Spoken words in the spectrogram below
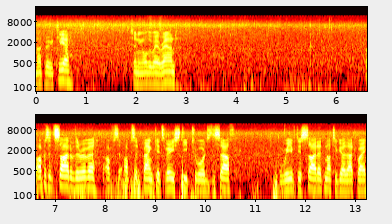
Not very clear. Turning all the way around. The opposite side of the river, opposite, opposite bank gets very steep towards the south. We've decided not to go that way.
